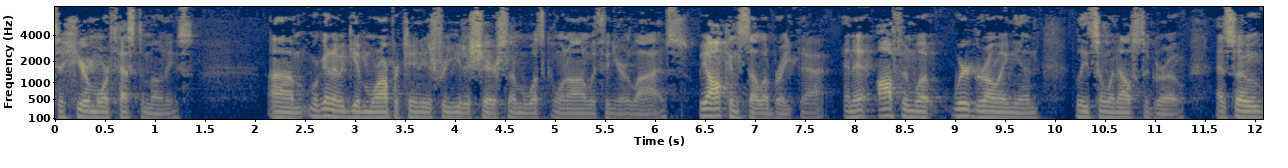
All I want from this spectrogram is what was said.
to hear more testimonies. Um, we're going to give more opportunities for you to share some of what's going on within your lives. We all can celebrate that, and it, often what we're growing in leads someone else to grow. And so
